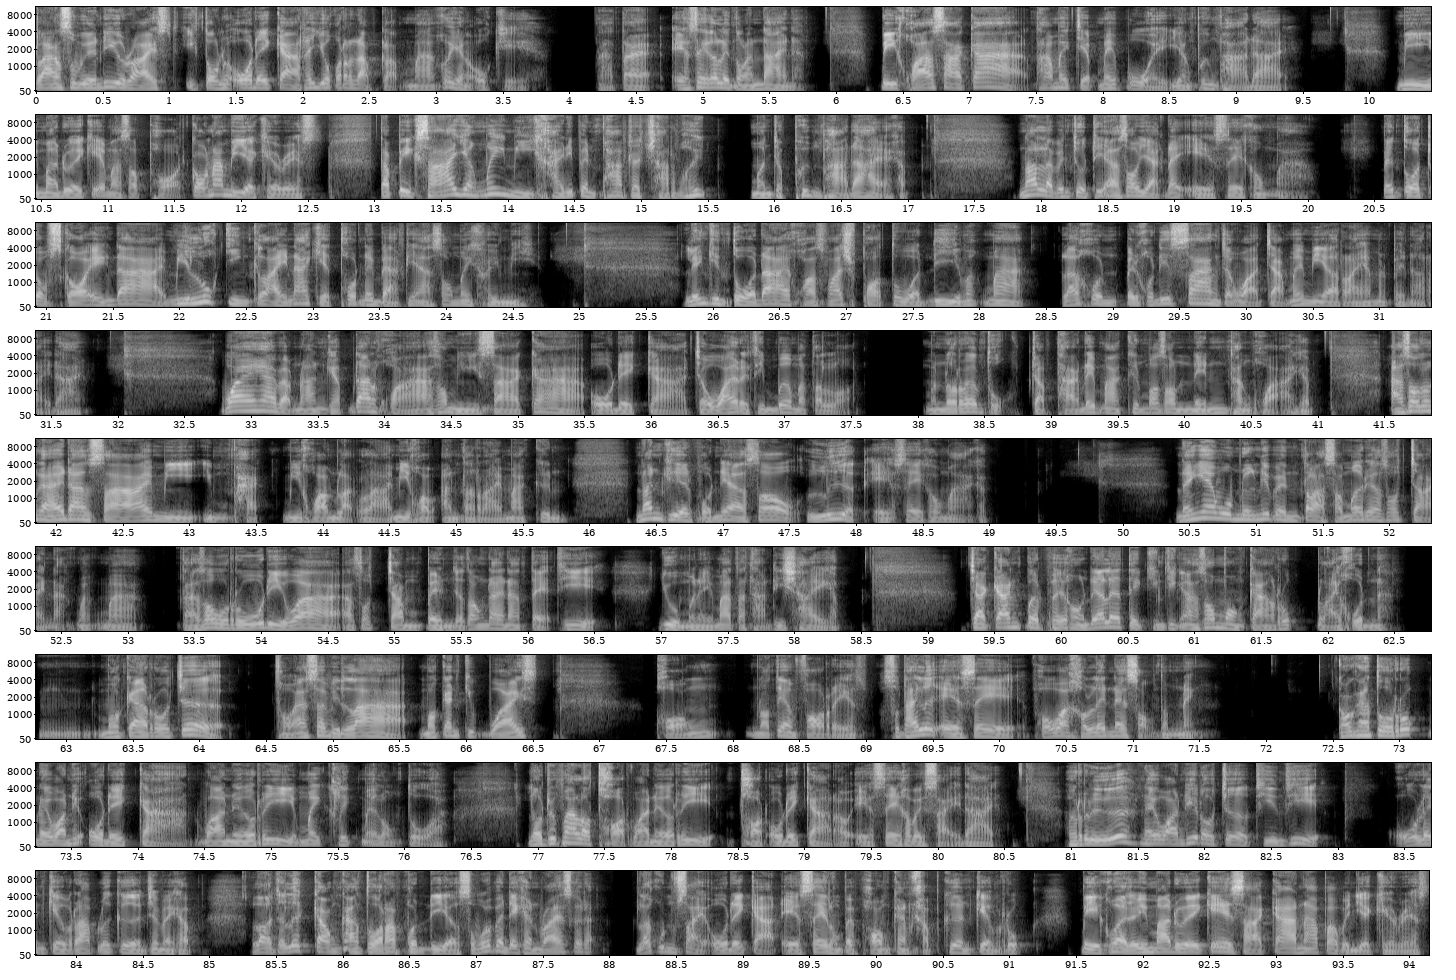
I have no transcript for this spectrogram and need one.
กลางสเวนดี้ไรส์อีกตรงนึงโอเดกาถ้ายกระดับกลับมาก็ยังโอเคแต่เอเซ่ก็เล่นตรงนั้นได้นะ ปีขวาซาก้าถ้าไม่เจ็บไม่ป่วยยังพึ่งพาได้ มีมาดูเอเก้มาซัพพอร์ตกองหน้ามียาเคเรส แต่ปีกซ้ายยังไม่มีใครที่เป็นภาพชัดๆว่าเฮ้ยมันจะพึ่งพาได้ครับ นั่นแหละเป็นจุดที่อาร์เซออยากได้เอเซ่เข้ามา เป็นตัวจบสกอร์เองได้ มีลูกยิงไกลหน้าเขตโทษในแบบที่อาร์เซนอไม่ค่อยมี เลี้ยงกินตัวได้ความสามารถเฉพาะตัวดีมากๆ แล้วคนเป็นคนที่สร้างจังหวะจากไม่มีอะไรให้มันเป็นอะไรได้ว่าง่ายๆแบบนั้นครับ ด้านขวาต้องมีซาก้าโอเดกาจะไว้หรือทิมเบอร์มาตลอด มันเริ่มถูกจับทางได้มากขึ้นเพราะเราเน้นทางขวาครับอาร์ซอต้องการให้ด้านซ้ายมี Impact มีความหลากหลาย มีความอันตรายมากขึ้น นั่นคือเหตุผลที่อาร์ซอลเลือกเอเซ่เข้ามาครับ ในแง่มุมหนึ่งนี่เป็นตลาดซัมเมอร์ที่อาร์ซอลจ่ายหนักมากๆ แต่อาร์ซอลรู้ดีว่าอาร์ซอลจำเป็นจะต้องได้นักเตะที่อยู่มาในมาตรฐานที่ใช่ครับ จากการเปิดเผยของเดลเลติกจริง ๆ อาร์เซนอลมองกลางรุกหลายคนนะมอร์แกนโรเจอร์ ของแอสตันวิลล่ามอร์แกนกิฟไวส์ของนอตเตียมฟอร์เรสสุดท้ายเลือกเอเซ่เพราะว่าเขาเล่นได้ 2ตำแหน่งกองกลางตัวรุกในวันที่โอเดกาดวาเนรี่ไม่คลิกไม่ลงตัว เราทุกท่าเราถอดวาเนรี่ถอดโอเดกาดเอาเอเซ่เข้าไปใส่ได้ หรือในวันที่เราเจอทีมที่โอ้เล่นเกมรับเหลือเกินใช่ไหมครับ เราจะเลือกกองกลางตัวรับคนเดียว สมมติเป็นเดคันไรส์ก็ได้ แล้วคุณใส่โอเดกาดเอเซ่ลงไปพร้อมกันขับเคลื่อนเกมรุก ปีกคุณอาจจะมีมาดูเอเก้ซาก้าหน้าเปาเป็นเยเคเรส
